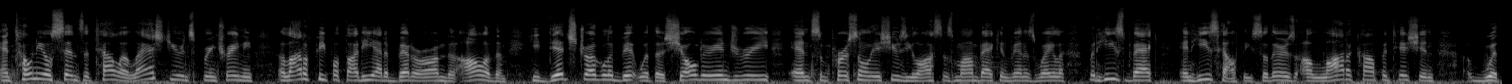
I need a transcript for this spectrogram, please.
Antonio Senzatela, last year in spring training, a lot of people thought he had a better arm than all of them. He did struggle a bit with a shoulder injury and some personal issues. He lost his mom back in Venezuela, but he's back and he's healthy. So there's a lot of competition with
